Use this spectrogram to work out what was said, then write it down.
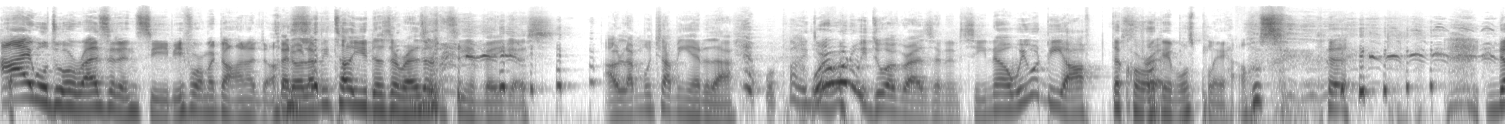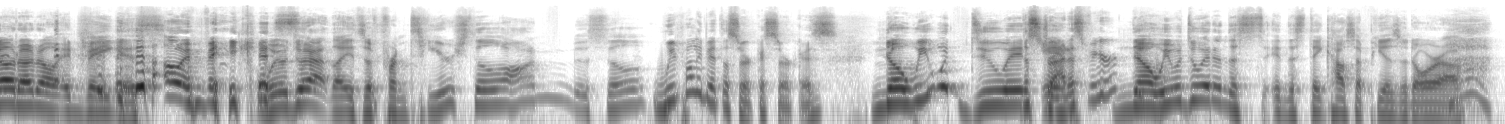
I will do a residency before Madonna does. But let me tell you, there's a residency in Vegas. Habla mucha mierda. Where would we do a residency? No, we would be off the Coral. Gables Playhouse. No, no, no, in Vegas. oh, in Vegas. we would do that. Like, is the Frontier still on? Still? We'd probably be at the Circus Circus. No, we would do it. The Stratosphere? In, no, we would do it in the in the steakhouse at Pia Zadora.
